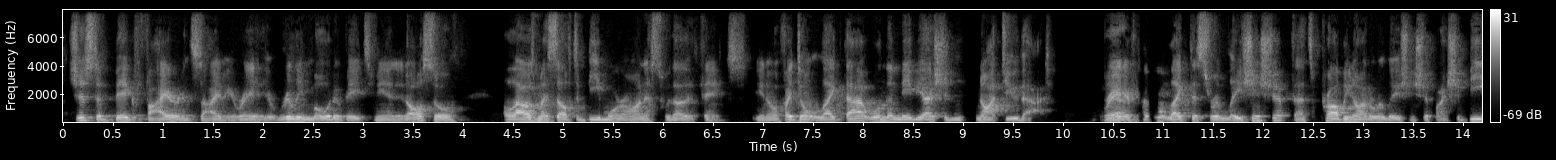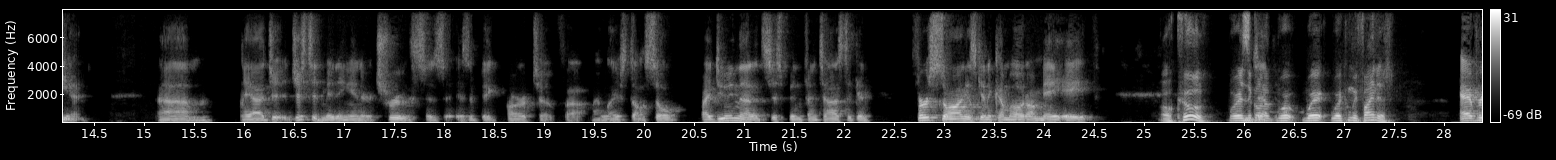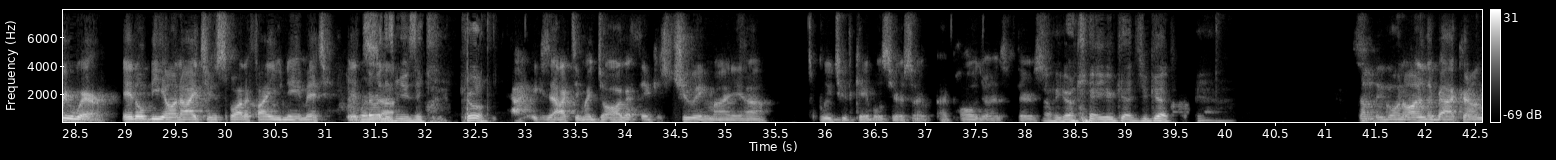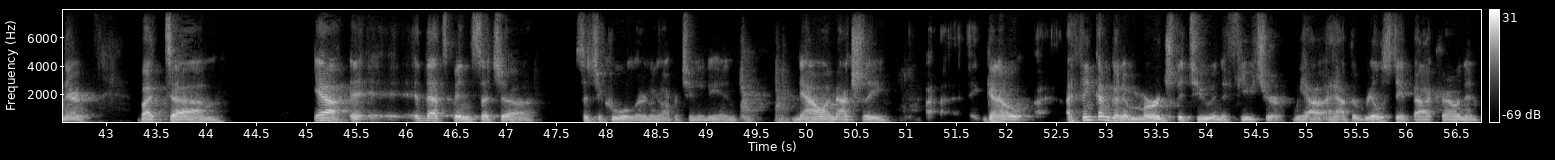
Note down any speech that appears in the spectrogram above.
just a big fire inside me, right? It really motivates me, and it also allows myself to be more honest with other things. You know, if I don't like that, well, then maybe I should not do that, right? Yeah. If I don't like this relationship, that's probably not a relationship I should be in. Um, yeah, j- just admitting inner truths is is a big part of uh, my lifestyle. So by doing that, it's just been fantastic. And first song is going to come out on May eighth. Oh, cool. Where is it going? Where, where where can we find it? Everywhere, it'll be on iTunes, Spotify, you name it. It's Wherever uh, there's music. Cool. exactly. My dog, I think, is chewing my uh, Bluetooth cables here, so I, I apologize if there's Oh, you're okay. You're good. You're good. something going on in the background there. But um, yeah, it, it, that's been such a such a cool learning opportunity, and now I'm actually gonna. I think I'm gonna merge the two in the future. We have I have the real estate background, and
